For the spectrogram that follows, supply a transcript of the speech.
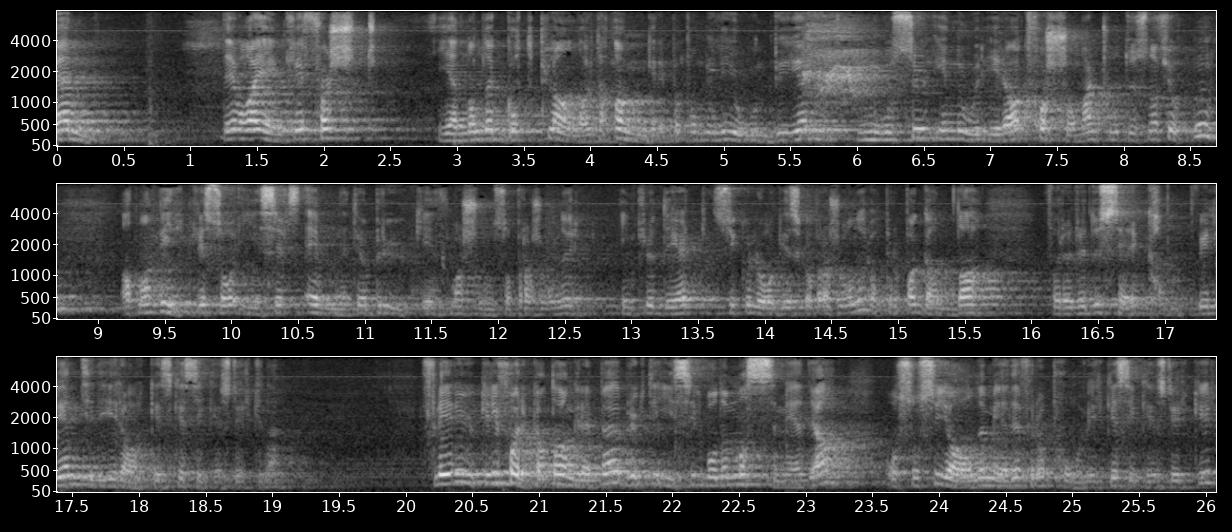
Men det var egentlig først gjennom det godt planlagte angrepet på millionbyen Mosul i Nord-Irak forsommeren 2014 at man virkelig så ISILs evne til å bruke informasjonsoperasjoner, inkludert psykologiske operasjoner og propaganda, for å redusere kampviljen til de irakiske sikkerhetsstyrkene. Flere uker i forkant av angrepet brukte ISIL både massemedia og sosiale medier for å påvirke sikkerhetsstyrker,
